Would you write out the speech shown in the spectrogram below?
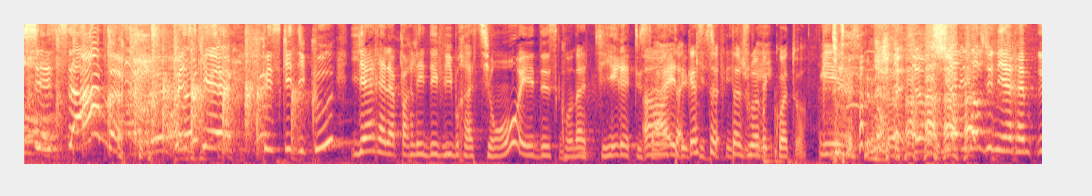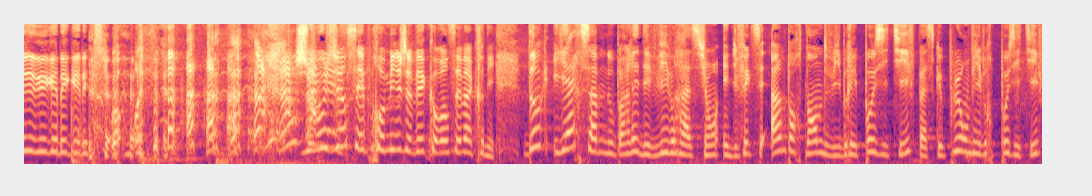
C'est Sam parce que, parce que du coup, hier, elle a parlé des vibrations et de ce qu'on attire et tout ça. Ah, et t'as joué avec quoi, toi Et, euh, je suis allée dans une IRM. Bon, bref. je vous jure, c'est promis, je vais commencer ma chronique. Donc, hier, Sam nous parlait des vibrations et du fait que c'est important de vibrer positif parce que plus on vibre positif,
